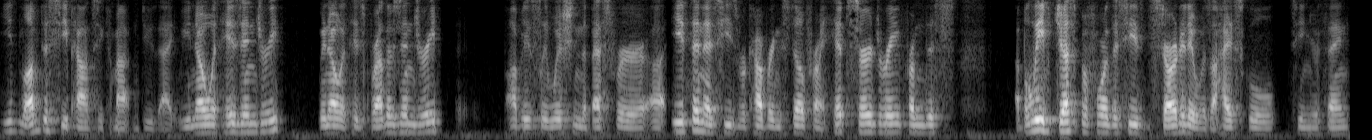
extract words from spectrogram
you'd love to see Pouncey come out and do that. We know with his injury, we know with his brother's injury. Obviously, wishing the best for uh, Ethan as he's recovering still from a hip surgery from this. I believe just before the season started, it was a high school senior thing.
